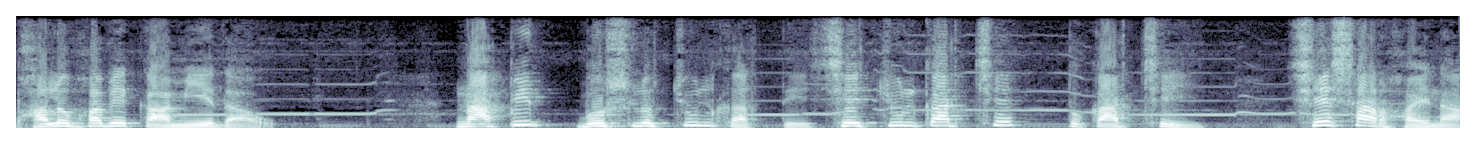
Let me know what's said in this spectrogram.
ভালোভাবে কামিয়ে দাও। নাপিত বসল চুল কাটতে। সে চুল কাটছে তো কাটছেই, শেষ আর হয় না।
